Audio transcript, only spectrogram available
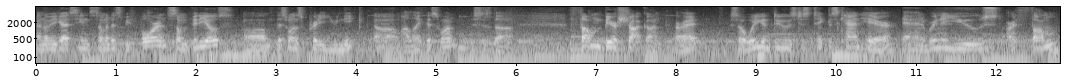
I know you guys seen some of this before in some videos. Um, this one's pretty unique. Um, I like this one. This is the thumb beer shotgun, all right? So what you're gonna do is just take this can here and we're gonna use our thumb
